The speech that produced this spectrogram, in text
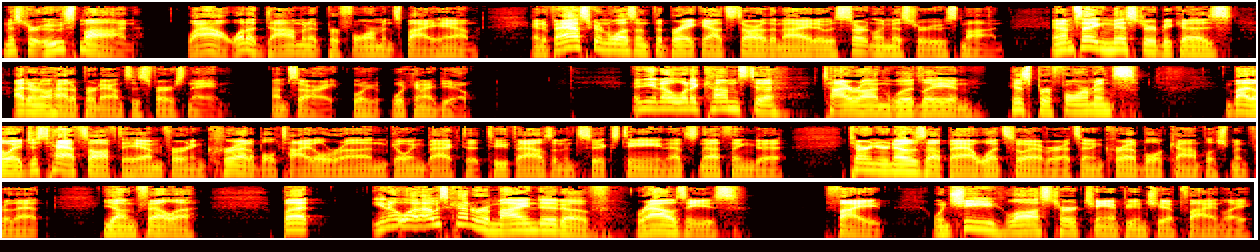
Mr. Usman. Wow, what a dominant performance by him. And if Askren wasn't the breakout star of the night, it was certainly Mr. Usman. And I'm saying Mr. because I don't know how to pronounce his first name. I'm sorry. What, what can I do? And you know, when it comes to Tyron Woodley and his performance, and by the way, just hats off to him for an incredible title run going back to 2016. That's nothing to turn your nose up at whatsoever. That's an incredible accomplishment for that young fella. But you know what? I was kind of reminded of Rousey's fight when she lost her championship finally.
